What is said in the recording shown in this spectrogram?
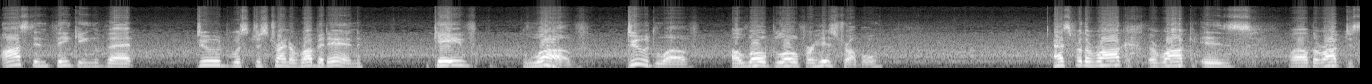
Austin, thinking that Dude was just trying to rub it in, gave Love, Dude Love, a low blow for his trouble. As for The Rock, The Rock is, well, The Rock just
